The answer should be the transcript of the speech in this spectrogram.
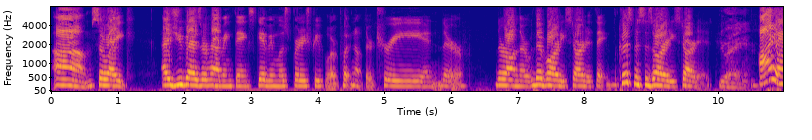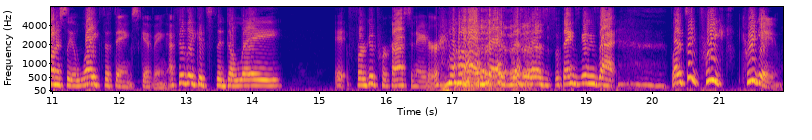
Um. So like, as you guys are having Thanksgiving, most British people are putting up their tree and they're they're on their. They've already started. Th- Christmas has already started. right. I honestly like the Thanksgiving. I feel like it's the delay it, for a good procrastinator. Thanksgiving's that. But it's like pre pre-game.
